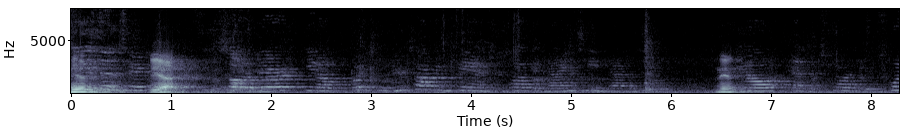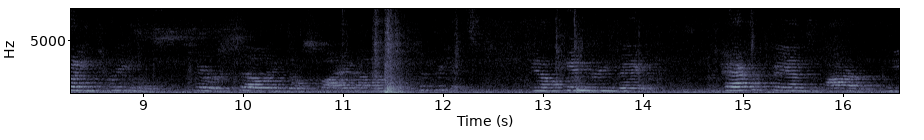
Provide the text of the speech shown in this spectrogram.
yeah. Season ticket. Yeah. So there, you know, when when you're talking fans, you're talking 1992. Yeah. You know, and the 20, 23, they were selling those five dollar certificates, you know, in Green Bay. Packer fans are the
